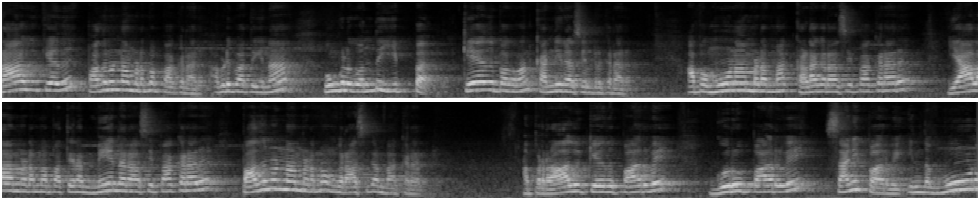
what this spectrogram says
ராகு கேது பதினொன்றாம் இடமா பார்க்குறாரு. அப்படி பார்த்தீங்கன்னா உங்களுக்கு வந்து இப்போ கேது பகவான் கன்னிராசியில் இருக்கிறாரு. அப்போ மூணாம் இடமாக கடகராசி பார்க்குறாரு ஏழாம் இடமா பார்த்தீங்கன்னா மீன ராசி பார்க்குறாரு பதினொன்றாம் இடமா உங்கள் ராசி தான் பார்க்குறாரு. அப்போ ராகு கேது பார்வை குரு பார்வை சனி பார்வை இந்த மூணு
